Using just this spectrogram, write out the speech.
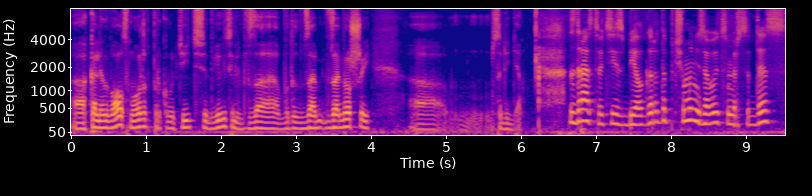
э, коленвал сможет прокрутить двигатель в, за, в, за- в замерзшей э, среде. Здравствуйте из Белгорода. Почему не заводится Мерседес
